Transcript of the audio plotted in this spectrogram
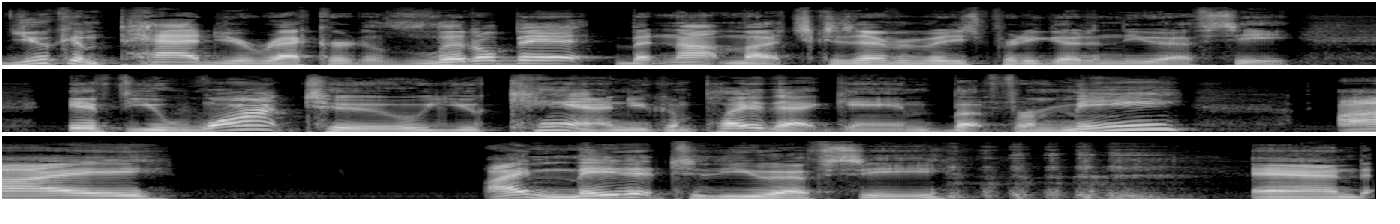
you can pad your record a little bit, but not much because everybody's pretty good in the UFC. If you want to, you can. You can play that game. But for me, I I made it to the UFC and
